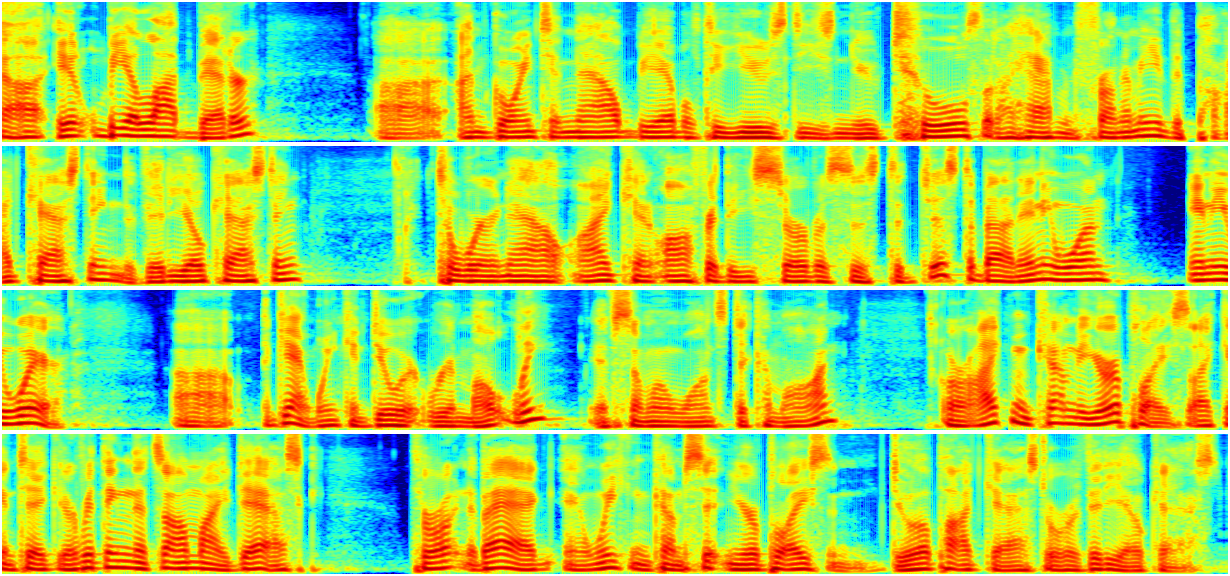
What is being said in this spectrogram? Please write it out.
uh, it'll be a lot better. Uh, I'm going to now be able to use these new tools that I have in front of me the podcasting, the video casting to where now I can offer these services to just about anyone, anywhere. Uh, again, we can do it remotely if someone wants to come on, or I can come to your place. I can take everything that's on my desk, throw it in a bag, and we can come sit in your place and do a podcast or a video cast.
